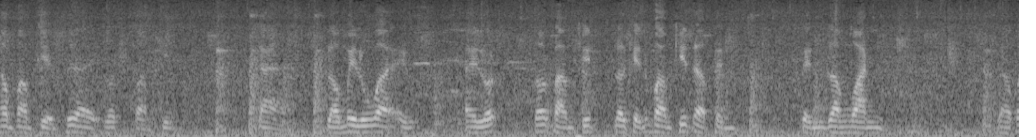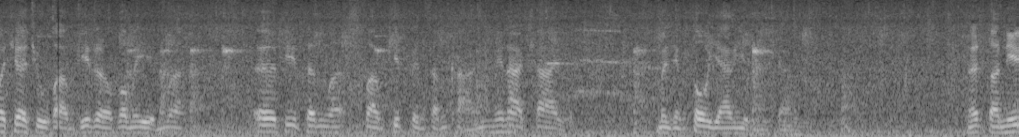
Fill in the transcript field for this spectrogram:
ทำความเพียรเพื่อลดความคิดแต่เราไม่รู้ว่าไอ้ไอ้ลดลดความคิด เราเห็นความคิดอะเป็นเป็นรางวัล เราก็เชื่อชูความคิดเราก็ไม่เห็นว่า เออที่ท่านว่าความคิดเป็นสังขารไม่น่าใช่ มันยังโต้แย้งอยู่ในใจนั้นตอนนี้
